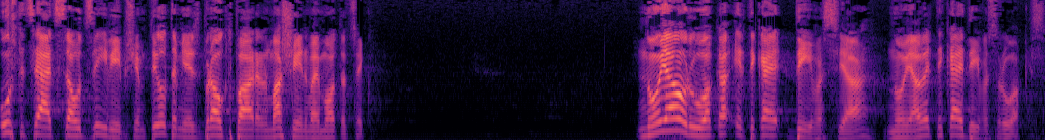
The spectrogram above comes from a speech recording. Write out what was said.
uzticētu savu dzīvību šim tiltam, ja es brauktu pāri ar mašīnu vai motociklu? Nu jau roka ir tikai divas, jā? Nu jau ir tikai divas rokas.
